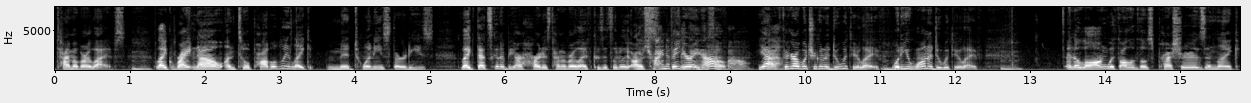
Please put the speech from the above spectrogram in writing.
time of our lives. Mm-hmm. Like right now until probably like mid 20s, 30s, like that's going to be our hardest time of our life because it's literally You're us trying to figuring figure out. out. Yeah, Yeah. Mm-hmm. figure out what you're going to do with your life. What do you want to do with your life? And along with all of those pressures and like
